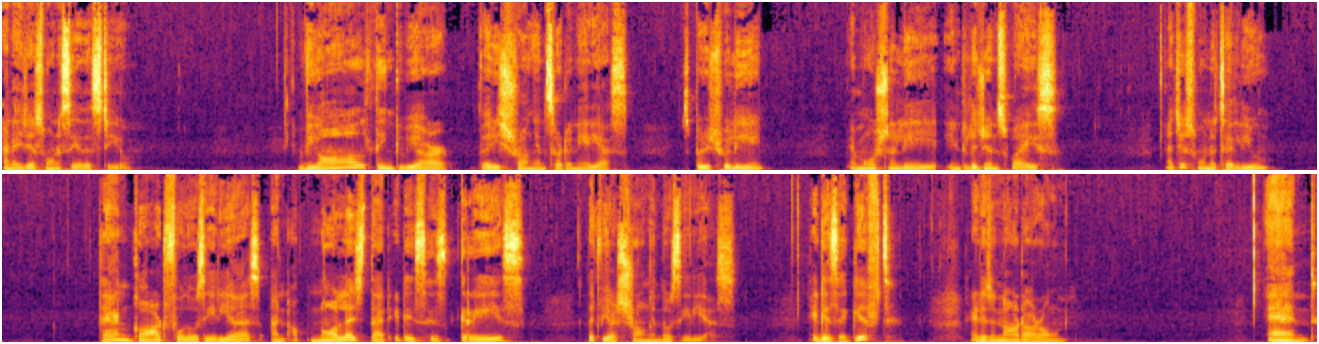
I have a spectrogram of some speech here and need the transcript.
And I just want to say this to you. We all think we are very strong in certain areas spiritually, emotionally, intelligence wise, I just want to tell you thank God for those areas and acknowledge that it is His grace that we are strong in those areas. It is a gift, it is not our own. And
